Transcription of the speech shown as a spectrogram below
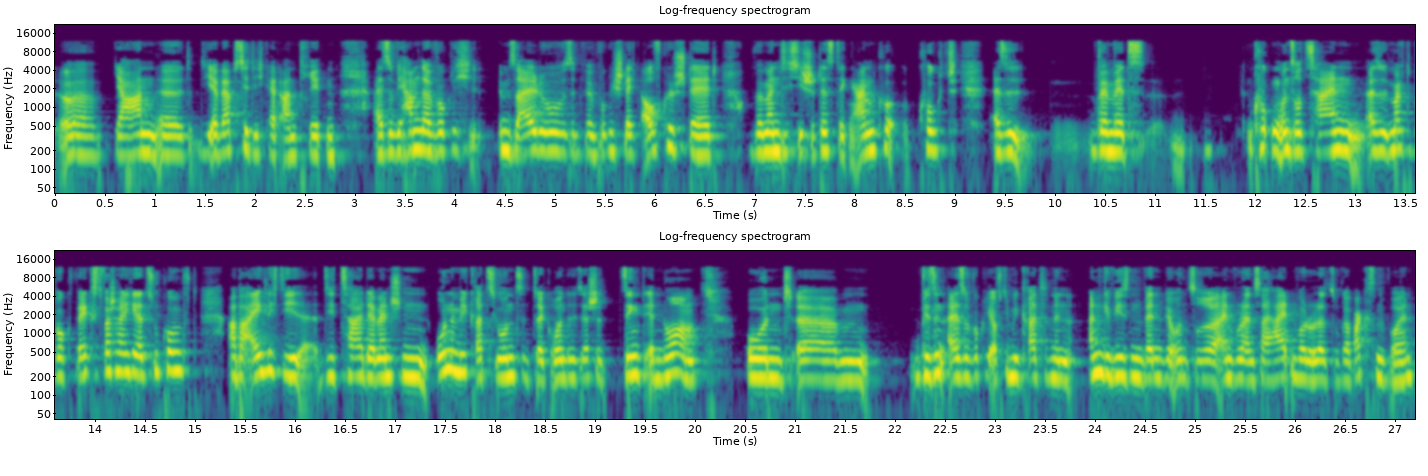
äh, Jahren äh, die Erwerbstätigkeit antreten. Also wir haben da wirklich im Saldo sind wir wirklich schlecht aufgestellt. Und wenn man sich die Statistiken anguckt, also wenn wir jetzt gucken unsere Zahlen, also Magdeburg wächst wahrscheinlich in der Zukunft, aber eigentlich die, die Zahl der Menschen ohne Migrationshintergrund sinkt enorm. Und ähm, wir sind also wirklich auf die Migrantinnen angewiesen, wenn wir unsere Einwohneranzahl halten wollen oder sogar wachsen wollen.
